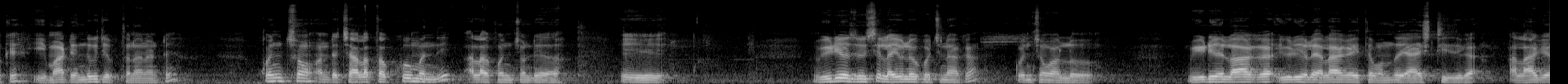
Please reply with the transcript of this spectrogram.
ఓకే ఈ మాట ఎందుకు చెప్తున్నానంటే కొంచెం అంటే చాలా తక్కువ మంది అలా కొంచెం ఈ వీడియో చూసి లైవ్లోకి వచ్చినాక కొంచెం వాళ్ళు వీడియో లాగా వీడియోలో ఎలాగైతే ఉందో యాస్టీజ్గా అలాగే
